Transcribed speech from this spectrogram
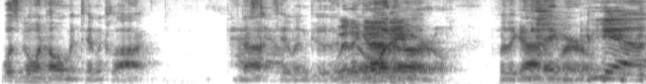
was going home at ten o'clock, Passed not out. feeling good. With a going guy named Earl. With a guy named Earl. Yeah.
